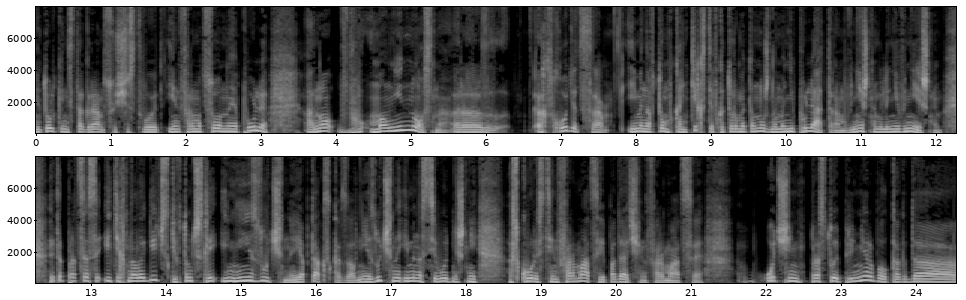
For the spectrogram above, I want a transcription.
Не только Инстаграм существует. И информационное поле, оно молниеносно сходятся именно в том контексте, в котором это нужно манипуляторам, внешним или не внешним. Это процессы и технологические, в том числе и неизученные, я бы так сказал, неизученные именно с сегодняшней скорости информации и подачи информации. Очень простой пример был, когда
